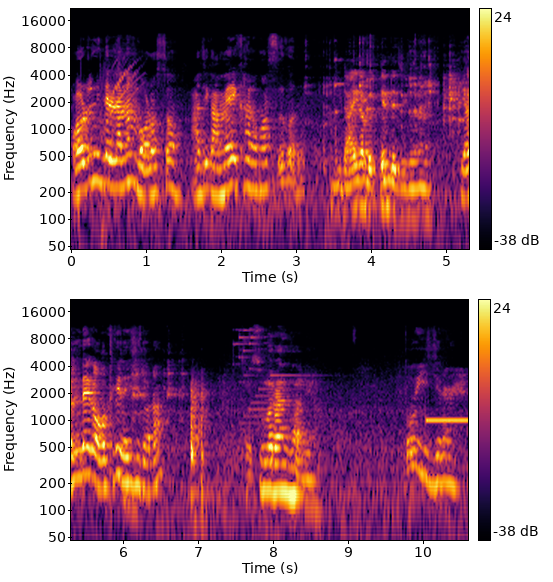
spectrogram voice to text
어른이 되려면 멀었어. 아직 아메리카노가 쓰거든. 이 나이가 몇 갠데 지금 연대가 어떻게 되시더라? 저 21살이에요 또 이지랄.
